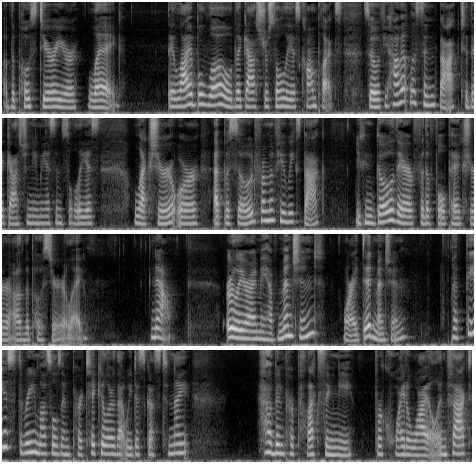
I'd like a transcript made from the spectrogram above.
of the posterior leg. They lie below the gastrosoleus complex. So, if you haven't listened back to the gastrocnemius and soleus lecture or episode from a few weeks back, you can go there for the full picture of the posterior leg. Now, earlier I may have mentioned, or I did mention, that these three muscles in particular that we discussed tonight have been perplexing me for quite a while. In fact,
